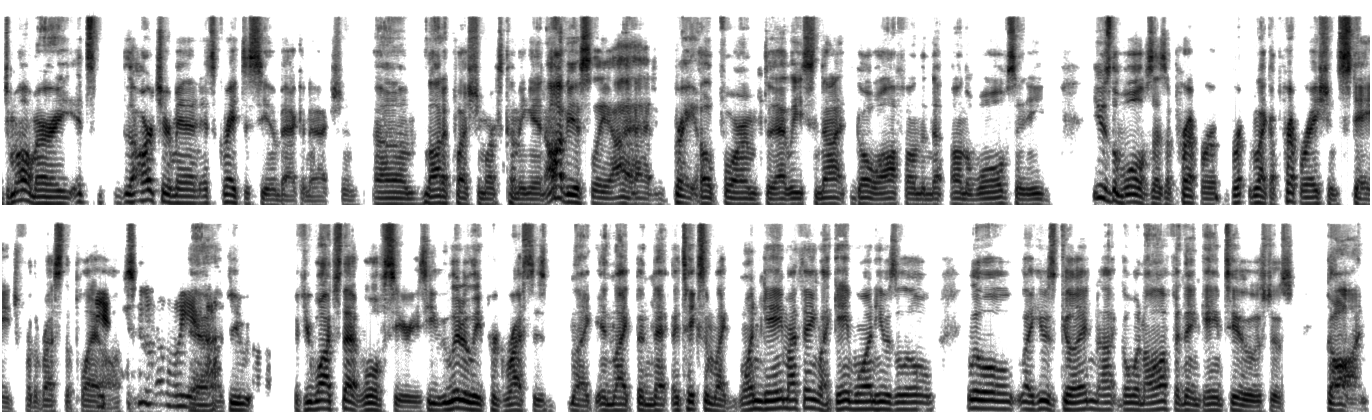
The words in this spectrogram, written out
Jamal Murray, it's the Archer man. It's great to see him back in action. Um, a lot of question marks coming in. Obviously, I had great hope for him to at least not go off on the on the Wolves, and he used the Wolves as a prepper like a preparation stage for the rest of the playoffs. Oh, yeah. yeah. If you if you watch that Wolf series, he literally progresses like in like the net. It takes him like one game, I think. Like game one, he was a little little like he was good, not going off, and then game two was just gone.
